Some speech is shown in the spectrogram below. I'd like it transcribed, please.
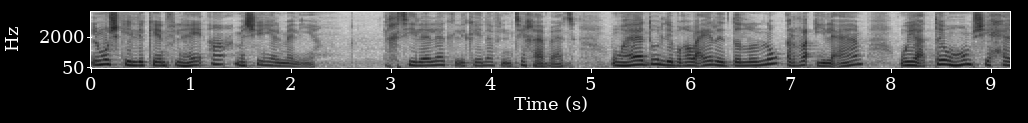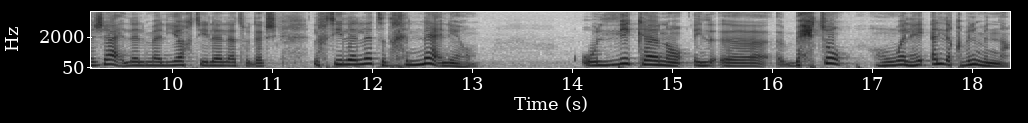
المشكل اللي كاين في الهيئة ماشي هي المالية الاختلالات اللي كاينة في الانتخابات وهادو اللي بغاو غير يضللوا الرأي العام ويعطيوهم شي حاجة على المالية اختلالات وداكشي. الاختلالات دخلنا عليهم واللي كانوا آه، بحثوا هو الهيئة اللي قبل منا.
